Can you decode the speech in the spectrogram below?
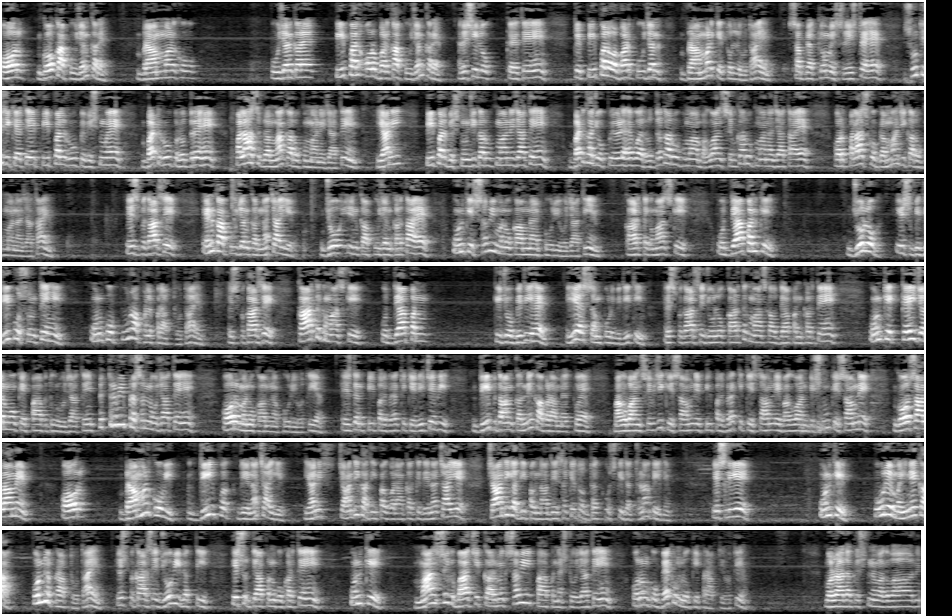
और गौ का पूजन करे। ब्राह्मण को पूजन करे, पीपल और बड़ का पूजन करे। ऋषि लोग कहते हैं कि पीपल और बड़ पूजन ब्राह्मण के तुल्य होता है। सब व्यक्तियों में श्रेष्ठ है सूत जी कहते हैं, पीपल रूप विष्णु है, बट रूप रुद्र है, पलाश ब्रह्मा का रूप माने जाते हैं। यानी, पीपल विष्णु जी का रूप माने जाते हैं, बट का जो पेड़ है वह रुद्र का रूप मान भगवान शिव का रूप माना जाता है, और पलाश को ब्रह्मा जी का रूप माना जाता है। इस प्रकार से इनका पूजन करना चाहिए। जो इनका पूजन करता है, उनकी सभी मनोकामनाएँ पूरी हो जाती हैं। कार्तिक मास के उद्यापन के जो लोग इस विधि को सुनते हैं उनको पूरा फल प्राप्त होता है। इस प्रकार से कार्तिक मास के उद्यापन की जो विधि है, यह संपूर्ण विधि थी। इस प्रकार से जो लोग कार्तिक मास का उद्यापन करते हैं, उनके कई जन्मों के पाप दूर हो जाते हैं, पितृ भी प्रसन्न हो जाते हैं और मनोकामना पूरी होती है। इस दिन पीपल वृक्ष के नीचे भी दीप दान करने का बड़ा महत्व है। भगवान शिव जी के सामने, पीपल वृक्ष के सामने, भगवान विष्णु के सामने, गौशाला में और ब्राह्मण को भी दीपक देना चाहिए। यानी चांदी का दीपक बना करके देना चाहिए। चांदी का दीपक ना दे सके तो दक, उसकी दक्षिणा दे दें। इसलिए उनके पूरे महीने का पुण्य प्राप्त होता है। इस प्रकार से जो भी व्यक्ति इस उद्यापन को करते हैं उनके मानसिक वाचिक कार्मिक सभी पाप नष्ट हो जाते हैं और उनको बैकुंठ लोक की प्राप्ति होती है। बोल राधा कृष्ण भगवान।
